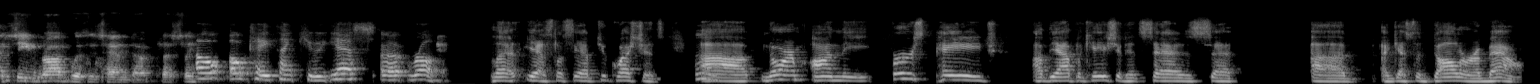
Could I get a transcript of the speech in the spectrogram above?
I see Rob with his hand up, Leslie. Oh, okay, thank you. Yes, uh, Rob. Let, yes, let's see, I have two questions. Mm. Uh, Norm, on the first page of the application, it says, uh, uh, I guess, the dollar amount.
